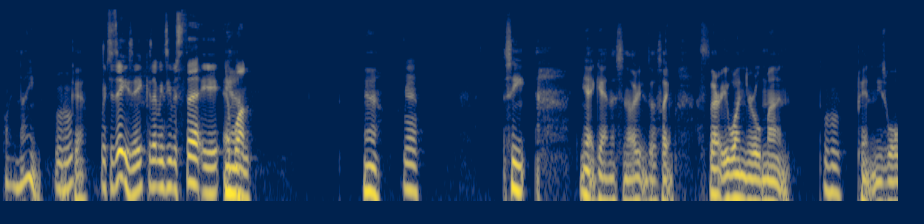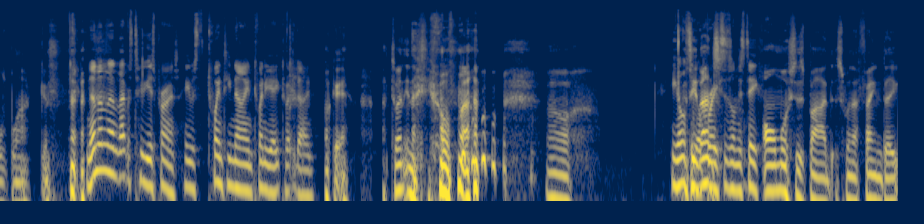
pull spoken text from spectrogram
49. Mhm. Okay. Which is easy because that means he was 30 at Yeah. one. Yeah. Yeah. See, yeah. Again, this is another. It's like a 31 year old man hmm painting these walls black. And No, no, no. That was two years prior. He was 29, 28, 29. okay, a 29 year old man. oh, He also See, got braces on his teeth. almost as bad as when I found out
